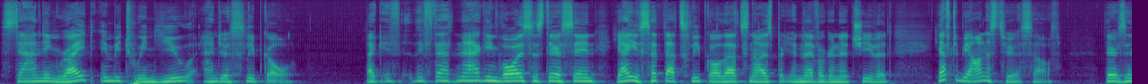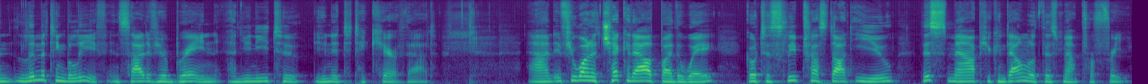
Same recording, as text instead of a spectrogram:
standing right in between you and your sleep goal. Like if, if that nagging voice is there saying, yeah, you set that sleep goal, that's nice, but you're never going to achieve it, you have to be honest to yourself. There's a limiting belief inside of your brain, and you need to you need to take care of that. And if you want to check it out, by the way, go to sleeptrust.eu. This map, you can download this map for free.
